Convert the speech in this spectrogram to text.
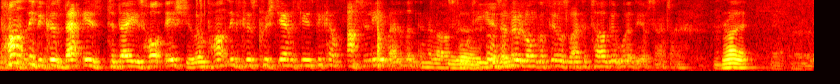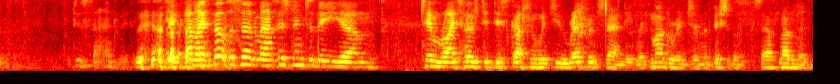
Partly because that is today's hot issue, and partly because Christianity has become utterly irrelevant in the last 40 years and no longer feels like a target worthy of satire. Right. Which is sad, really. and I felt a certain amount listening to the um, Tim Rice hosted discussion, which you referenced, Andy, with Muggeridge and the Bishop of South London,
